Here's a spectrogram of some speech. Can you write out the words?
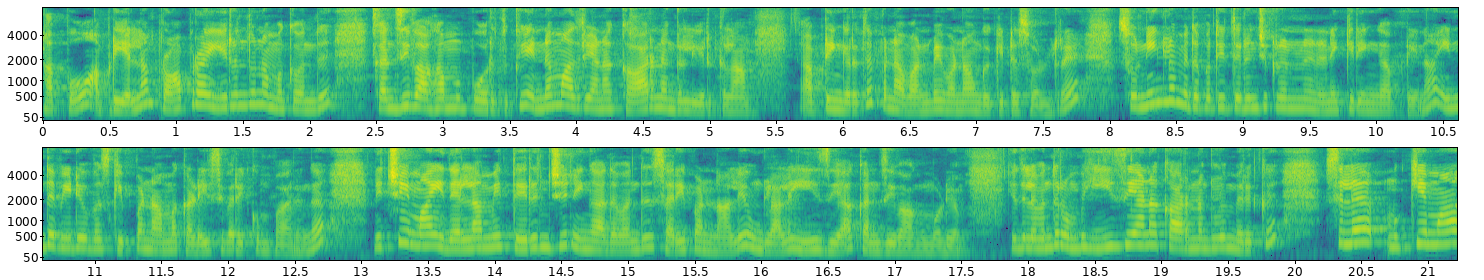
அப்போது அப்படி எல்லாம் ப்ராப்பராக இருந்தும் நமக்கு வந்து கன்சீவ் ஆகாமல் போகிறதுக்கு என்ன மாதிரியான காரணங்கள் இருக்கலாம் அப்படிங்கிறத இப்போ நான் ஒன் பை ஒன்னாக உங்ககிட்ட சொல்கிறேன் ஸோ நீங்களும் இதை பற்றி தெரிஞ்சுக்கணும்னு நினைக்கிறீங்க அப்படின்னா இந்த வீடியோவை ஸ்கிப் பண்ணாமல் கடைசி வரைக்கும் பாருங்கள் நிச்சயமாக இது எல்லாமே தெரிஞ்சு நீங்கள் அதை வந்து சரி பண்ணாலே உங்களால் ஈஸியாக கன்சீவ் ஆக முடியும். இதில் வந்து ரொம்ப ஈஸியான காரணங்களும் இருக்குது சில முக்கியமாக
